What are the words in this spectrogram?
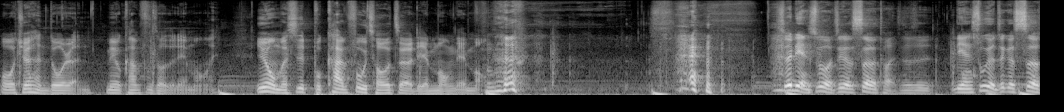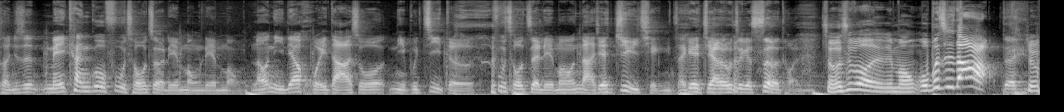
我觉得很多人没有看《复仇者联盟》哎，因为我们是不看《复仇者联盟》联盟。所以脸书有这个社团，是不是？脸书有这个社团，就是没看过《复仇者联盟》联盟，然后你一定要回答说你不记得《复仇者联盟》有哪些剧情，你才可以加入这个社团。什么是《复仇者联盟》？我不知道。对，就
